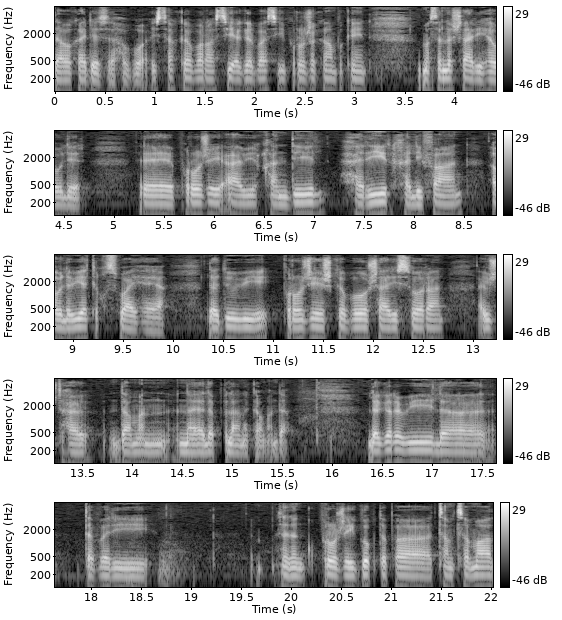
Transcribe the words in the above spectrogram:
داواکاری لەسەر هەبووە ئیستاکە بەڕاستی ئەگەر باسی پڕۆژەکان بکەین مەسەن لە شاری هەولێر پڕۆژەی ئاوی قەندیل هەریر خەلیفان ئەولەویاتی قسوای هەیە لە دووی پڕۆژەیش کە بۆ شاری سۆران ئەویش تەها دامان نایە لە پلانەکەماندا لەگەرەوی لە دەڤەری مثلەن پرۆژەی گۆپتەپە چەمچەماڵ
